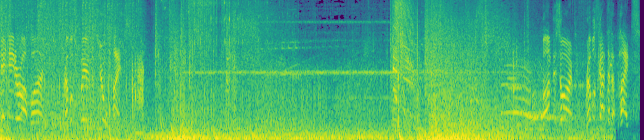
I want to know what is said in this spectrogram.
Detonator offline. Rebels cleared the fuel pipes. Bomb disarmed. Rebels got to the pipes.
